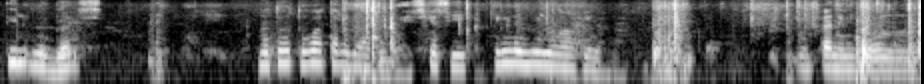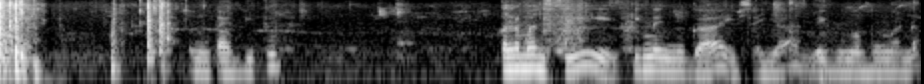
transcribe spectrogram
Tingnan mo guys. Natutuwa talaga ako guys. Kasi tingnan niyo yung aking ano. Yung tanim kong anong tawag dito? Kalamansi. Tingnan nyo guys. Ayan, may bunga-bunga na.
